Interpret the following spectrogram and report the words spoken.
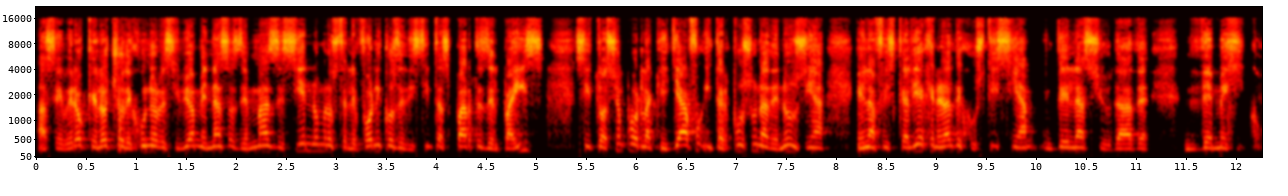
aseveró que el 8 de junio recibió amenazas de más de 100 números telefónicos de distintas partes del país, situación por la que ya interpuso una denuncia en la Fiscalía General de Justicia de la Ciudad de México.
